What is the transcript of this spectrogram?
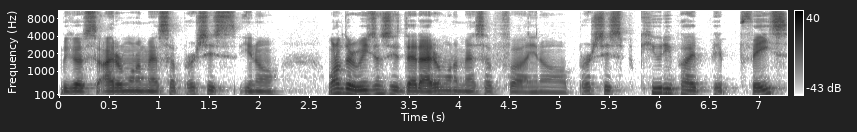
because I don't want to mess up Percy's you know one of the reasons is that I don't want to mess up uh, you know Percy's cutie pie face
